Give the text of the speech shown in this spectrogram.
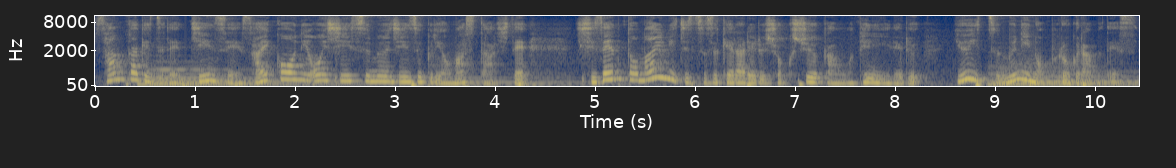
3ヶ月で人生最高に美味しいスムージー作りをマスターして自然と毎日続けられる食習慣を手に入れる唯一無二のプログラムです。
